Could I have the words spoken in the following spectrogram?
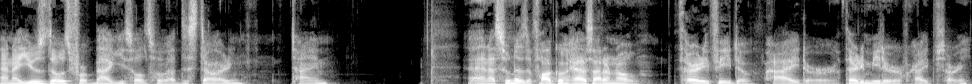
And I use those for baggies also at the starting time. And as soon as the falcon has, I don't know, 30 feet of height or 30 meter of height, sorry,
